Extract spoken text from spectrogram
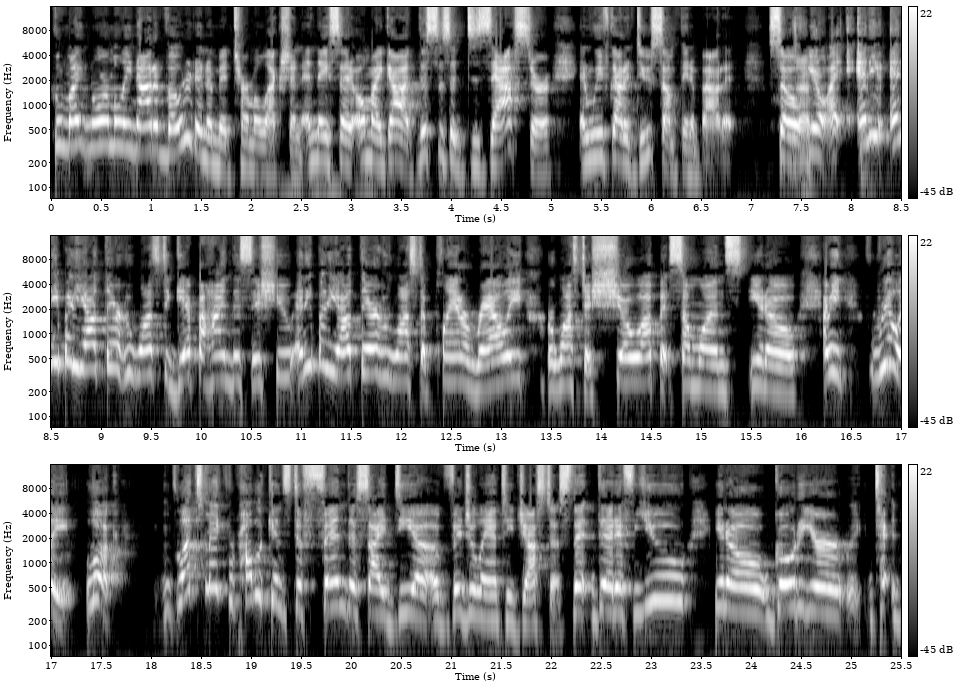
who might normally not have voted in a midterm election, and they said, "Oh my God, this is a disaster, and we've got to do something about it." So, you know, any anybody out there who wants to get behind this issue, anybody out there who wants to plan a rally or wants to show up at someone's, you know, I mean, really, look, let's make Republicans defend this idea of vigilante justice. That that if you, you know, go to your t-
